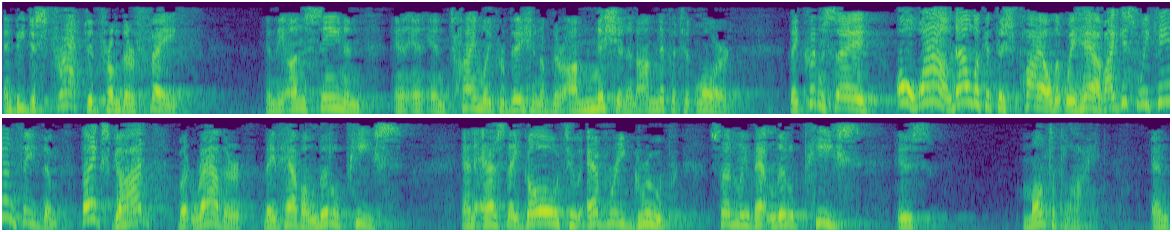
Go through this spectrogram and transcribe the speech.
and be distracted from their faith in the unseen and, and, and timely provision of their omniscient and omnipotent Lord. They couldn't say, oh wow, now look at this pile that we have. I guess we can feed them. Thanks God. But rather, they have a little piece. And as they go to every group, suddenly that little piece is multiplied. And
